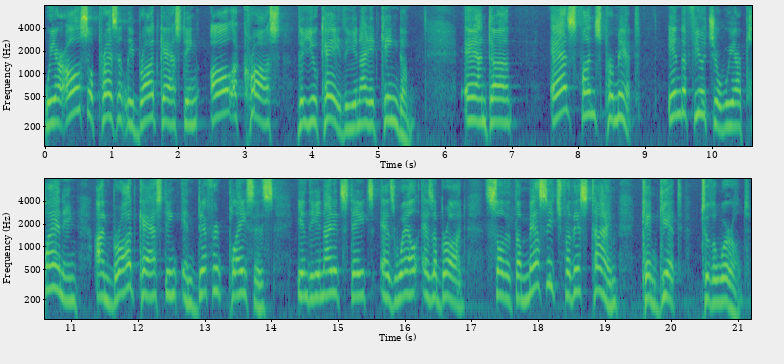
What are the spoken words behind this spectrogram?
We are also presently broadcasting all across the UK, the United Kingdom. And uh, as funds permit, in the future, we are planning on broadcasting in different places in the United States as well as abroad so that the message for this time can get to the world.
